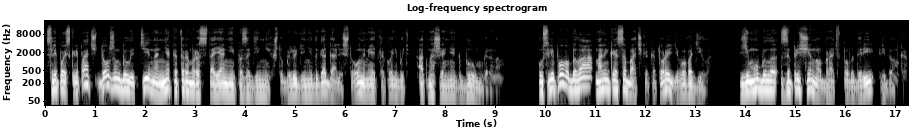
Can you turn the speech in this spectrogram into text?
Слепой скрипач должен был идти на некотором расстоянии позади них, чтобы люди не догадались, что он имеет какое-нибудь отношение к Блумгренам. У слепого была маленькая собачка, которая его водила. Ему было запрещено брать в поводыри ребенка.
